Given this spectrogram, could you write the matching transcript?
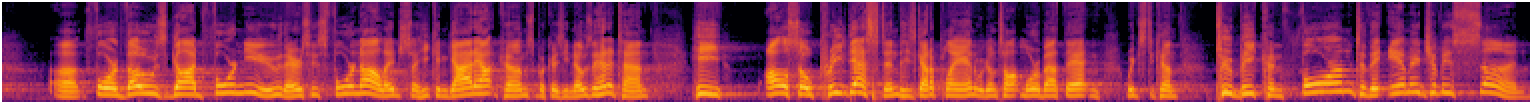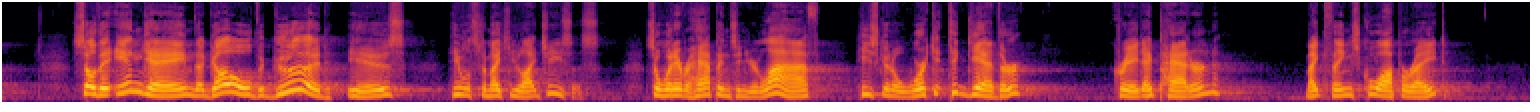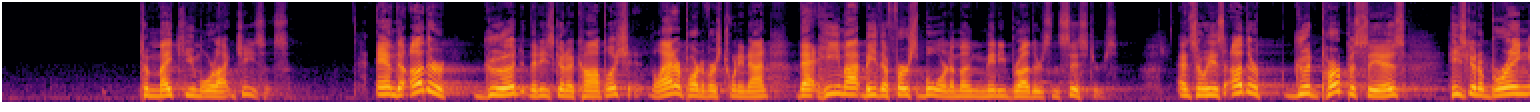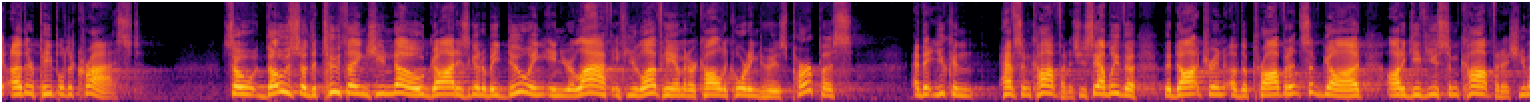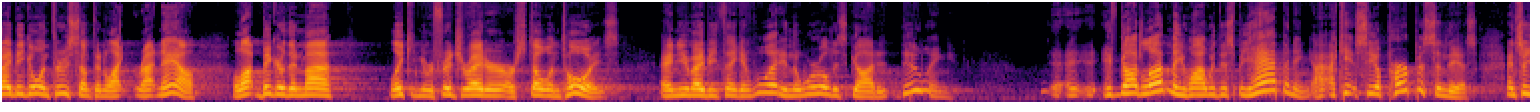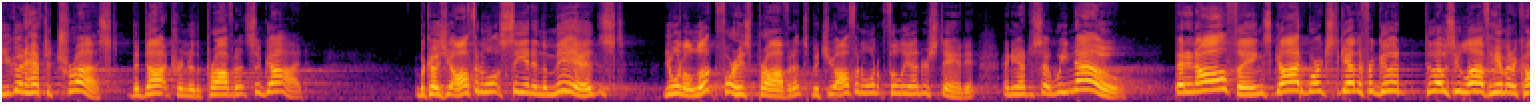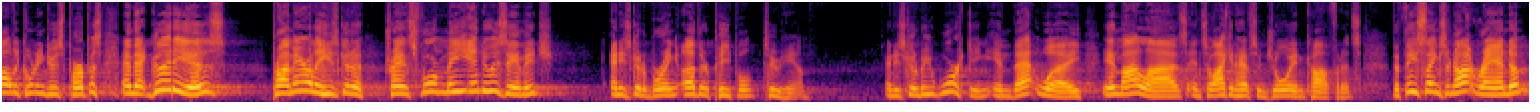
uh, for those God foreknew, there's his foreknowledge, so he can guide outcomes because he knows ahead of time. He also predestined, he's got a plan, we're going to talk more about that in weeks to come, to be conformed to the image of his son. So the end game, the goal, the good is he wants to make you like Jesus. So whatever happens in your life, he's going to work it together, create a pattern, make things cooperate to make you more like Jesus. And the other good that he's going to accomplish, the latter part of verse 29, that he might be the firstborn among many brothers and sisters. And so his other good purpose is he's going to bring other people to Christ. So those are the two things you know God is going to be doing in your life if you love him and are called according to his purpose, and that you can have some confidence. You see, I believe the, the doctrine of the providence of God ought to give you some confidence. You may be going through something like right now, a lot bigger than my leaking refrigerator or stolen toys. And you may be thinking, what in the world is God doing? If God loved me, why would this be happening? I can't see a purpose in this. And so you're going to have to trust the doctrine of the providence of God because you often won't see it in the midst. You want to look for His providence, but you often won't fully understand it. And you have to say, We know that in all things God works together for good to those who love Him and are called according to His purpose. And that good is Primarily, He's going to transform me into His image, and He's going to bring other people to Him. And He's going to be working in that way in my lives, and so I can have some joy and confidence that these things are not random,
